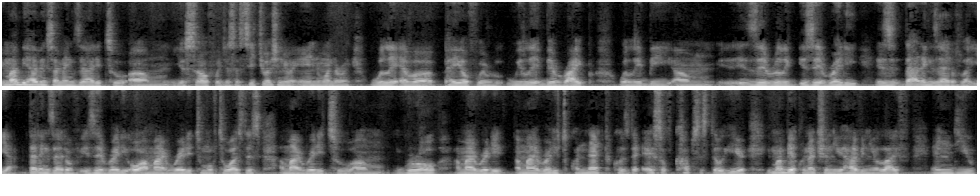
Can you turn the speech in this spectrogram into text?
You might be having some anxiety to um, yourself or just a situation you're in wondering will it ever pay off? Will, will it be ripe will it be um is it really is it ready? Is it that anxiety of like yeah that anxiety of is it ready or am i ready to move towards this? Am i ready to um grow? Am i ready am i ready to connect? Because the ace of cups is still here. It might be a connection you have in your life and you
